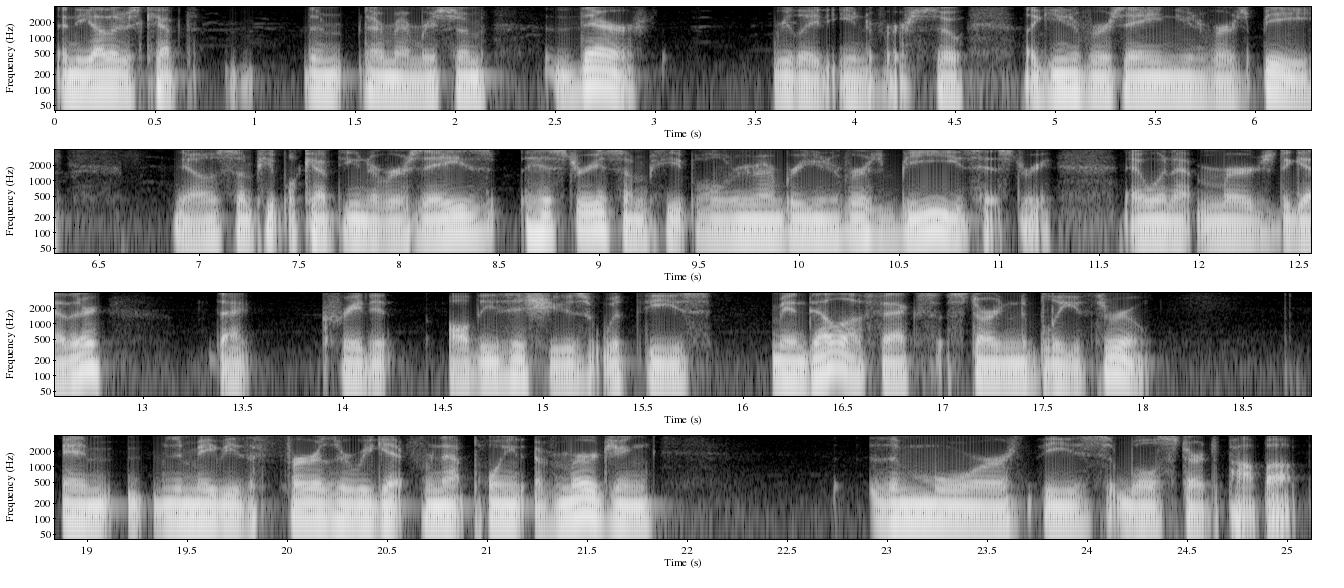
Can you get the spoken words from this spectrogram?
and the others kept their, their memories from their related universe. So, like universe A and universe B you know, some people kept Universe A's history, some people remember Universe B's history. And when that merged together, that created all these issues with these Mandela effects starting to bleed through. And maybe the further we get from that point of merging, the more these will start to pop up.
